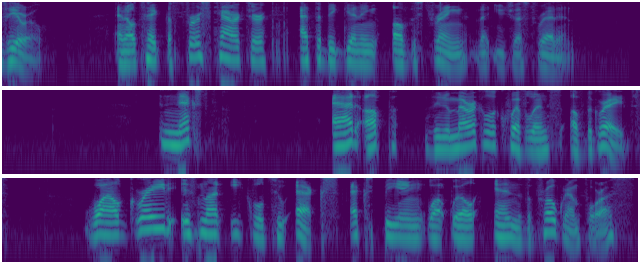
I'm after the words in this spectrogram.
zero. And it'll take the first character at the beginning of the string that you just read in. Next, add up the numerical equivalents of the grades. While grade is not equal to x, x being what will end the program for us,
